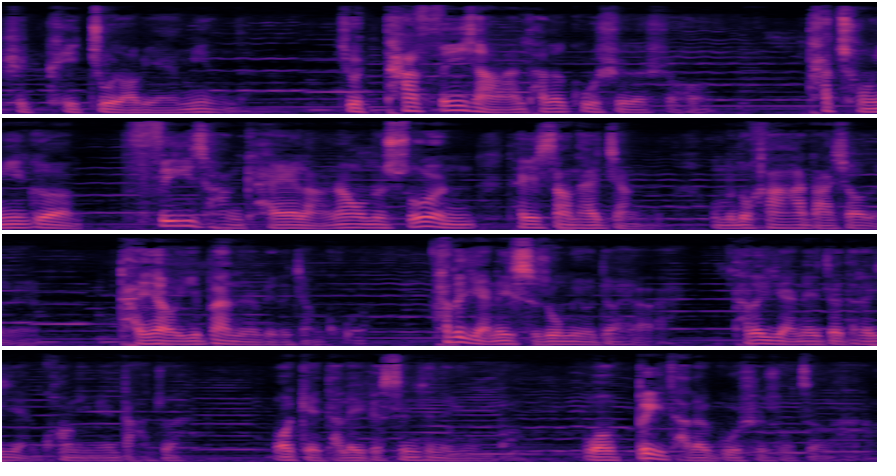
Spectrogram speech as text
是可以救到别人命的。就他分享完他的故事的时候，他从一个非常开朗，让我们所有人他一上台讲，我们都哈哈大笑的人，台下有一半的人被他讲哭了，他的眼泪始终没有掉下来，他的眼泪在他的眼眶里面打转。我给他了一个深深的拥抱，我被他的故事所震撼了，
